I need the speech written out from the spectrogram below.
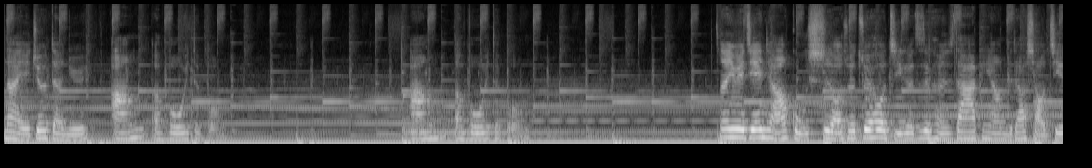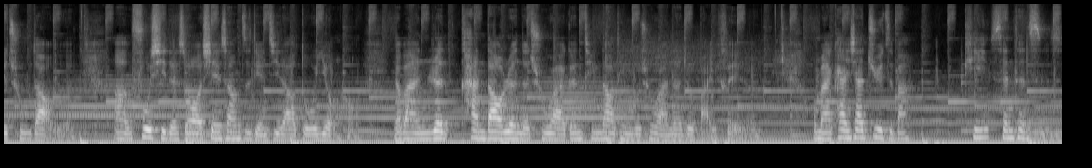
那也就等于 unavoidable，unavoidable。Unavoidable。那因为今天讲到股市哦，所以最后几个字可能是大家平常比较少接触到的。嗯，复习的时候线上字典记得要多用哈，要不然认看到认得出来，跟听到听不出来那就白费了。我们来看一下句子吧。Key sentences.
